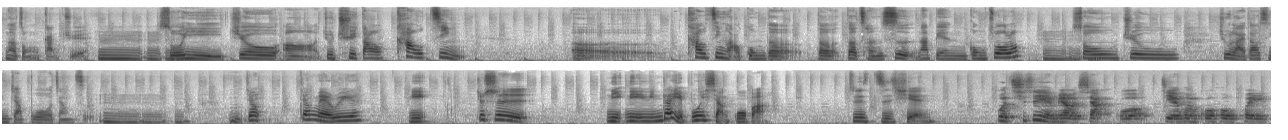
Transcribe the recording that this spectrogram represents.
那种感觉，嗯嗯，所以就呃就去到靠近呃靠近老公的的的城市那边工作咯。嗯嗯，so 就就来到新加坡这样子。嗯嗯嗯嗯。嗯，这样这样，Mary，你就是你你你应该也不会想过吧？就是之前，我其实也没有想过结婚过后会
